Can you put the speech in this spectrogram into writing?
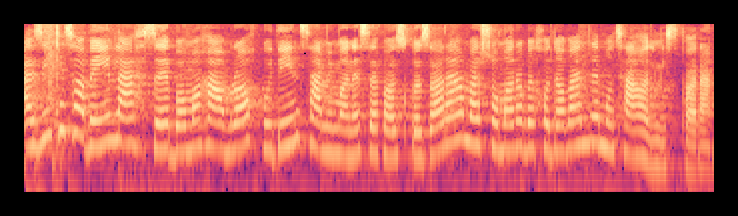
از اینکه تا به این لحظه با ما همراه بودین صمیمانه سپاسگزارم و شما را به خداوند متعال میسپارم.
